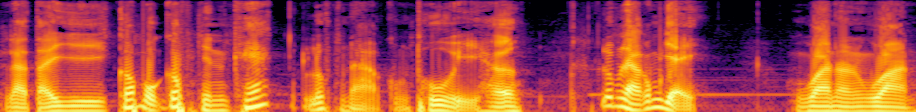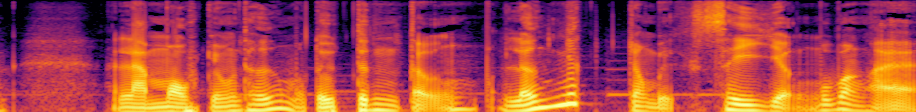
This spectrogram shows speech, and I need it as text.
là tại vì có một góc nhìn khác, lúc nào cũng thú vị hơn. Lúc nào cũng vậy. One on one là một trong những thứ mà tôi tin tưởng lớn nhất trong việc xây dựng mối quan hệ,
